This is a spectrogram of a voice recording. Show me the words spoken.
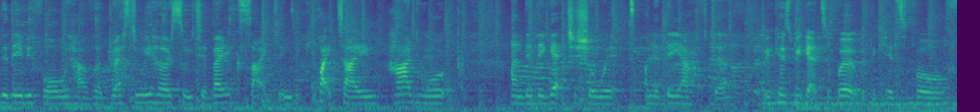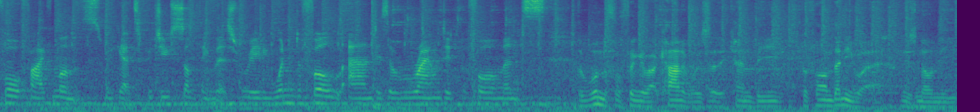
the day before we have a dressing rehearsal, so it's very exciting, quite tiring, hard work, and then they get to show it on the day after. Because we get to work with the kids for four or five months, we get to produce something that's really wonderful and is a rounded performance. The wonderful thing about Carnival is that it can be performed anywhere. There's no need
